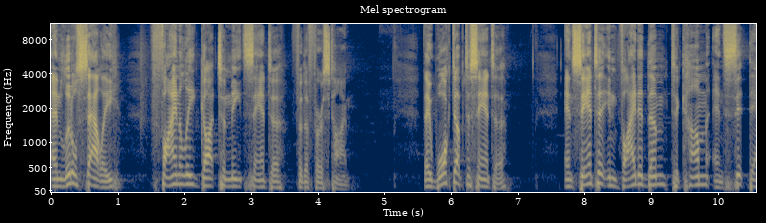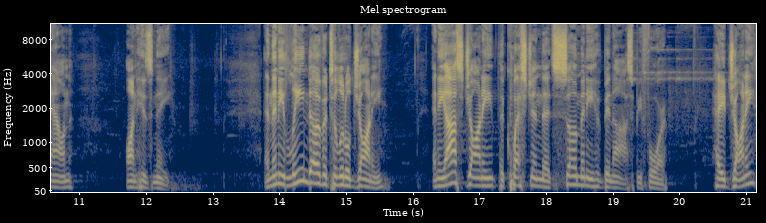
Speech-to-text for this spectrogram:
and little Sally finally got to meet Santa for the first time. They walked up to Santa, and Santa invited them to come and sit down on his knee. And then he leaned over to little Johnny and he asked Johnny the question that so many have been asked before Hey, Johnny,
